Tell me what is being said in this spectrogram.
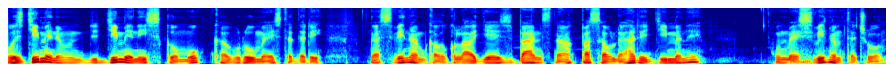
uz ģimeni un ģimeniskumu, kuru mēs tad arī svinam, galu galā Jēzus bērns nāk pasaulē arī ģimenei, un mēs svinam taču šo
